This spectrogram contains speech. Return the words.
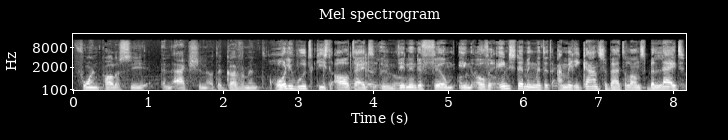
foreign policy and action of the government. Hollywood kiest altijd een winnende film in overeenstemming met het Amerikaanse buitenlands beleid.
